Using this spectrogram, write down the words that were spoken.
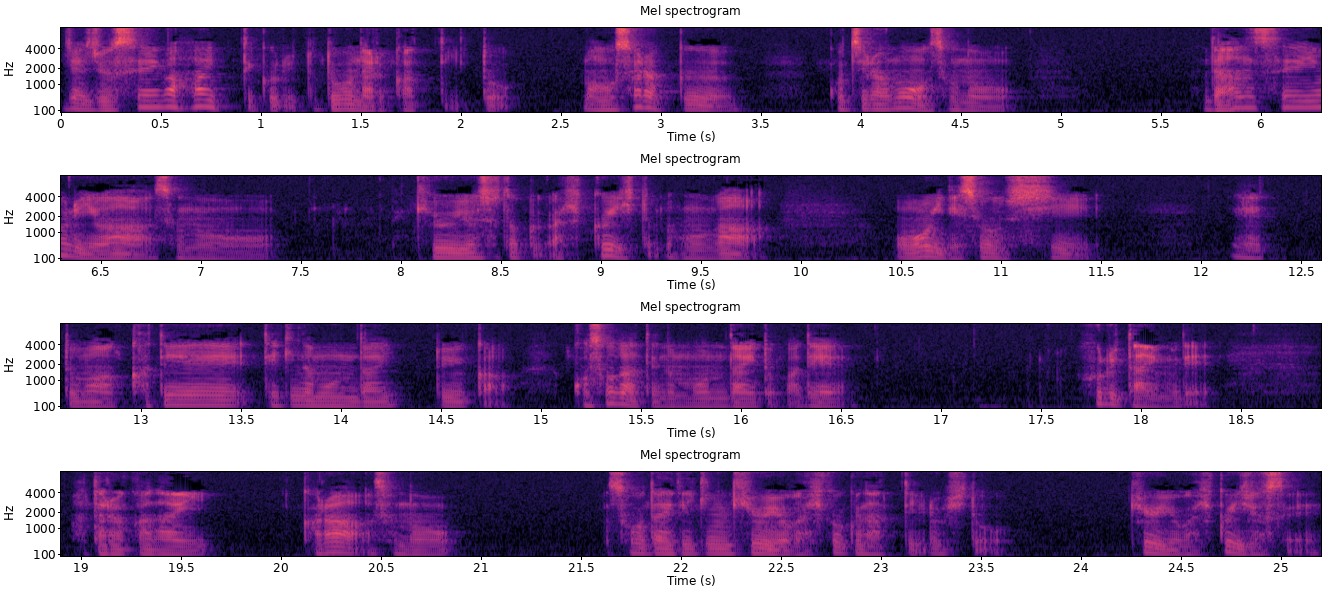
じゃあ女性が入ってくるとどうなるかっていうと、まあ、おそらくこちらもその男性よりはその給与所得が低い人の方が多いでしょうしえっとまあ家庭的な問題というか子育ての問題とかでフルタイムで働かないからその相対的に給与が低くなっている人給与が低い女性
